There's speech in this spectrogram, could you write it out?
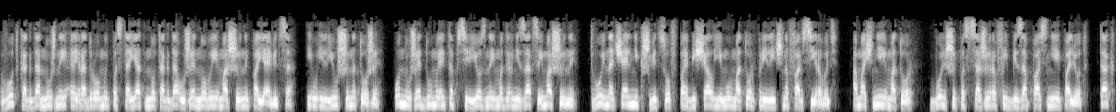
Вот когда нужные аэродромы постоят, но тогда уже новые машины появятся. И у Ильюшина тоже. Он уже думает об серьезной модернизации машины. Твой начальник Швецов пообещал ему мотор прилично форсировать. А мощнее мотор, больше пассажиров и безопаснее полет. Так,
